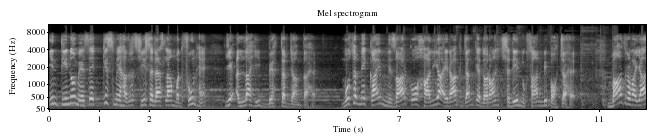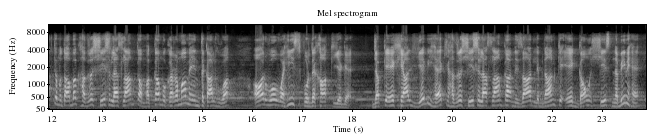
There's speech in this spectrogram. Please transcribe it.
ان تینوں میں سے کس میں حضرت شیس علیہ السلام مدفون ہیں، یہ اللہ ہی بہتر جانتا ہے۔ موسل میں قائم مزار کو حالیہ عراق جنگ کے دوران شدید نقصان بھی پہنچا ہے۔ بعض روایات کے مطابق حضرت شیس علیہ السلام کا مکہ مکرمہ میں انتقال ہوا۔ اور وہ وہیں سپرد خاک کیے گئے۔ جبکہ ایک خیال یہ بھی ہے کہ حضرت شیس علیہ السلام کا مزار لبنان کے ایک گاؤں شیس نبی میں ہے،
